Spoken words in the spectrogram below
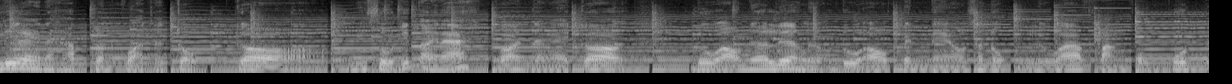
เรื่อยๆนะครับ จนกว่าจะจบก็มีสูตรนิดหน่อยนะ ก็ยังไงก็ดูเอาเนื้อเรื่องหรือดูเอาเป็นแนวสนุก หรือว่าฟังผมพูดไป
